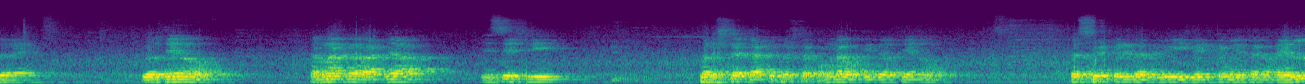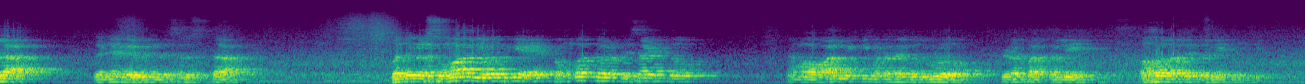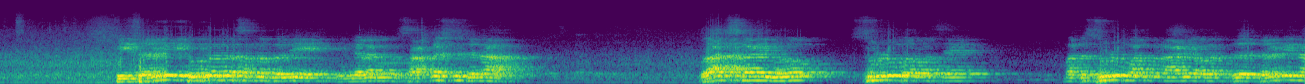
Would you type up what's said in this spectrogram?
ಕೊಟ್ಟಿದ್ದಾರೆ ಇವತ್ತೇನು ಕರ್ನಾಟಕ ರಾಜ್ಯ ಎಸ್ ಎಸ್ ಟಿ ಪರಿಷ್ಠ, ಜಾತಿ ಪರಿಷ್ಠ ಪಂಗಡ ವತಿಯಿಂದ ಇವತ್ತೇನು ಪ್ರೆಸ್ ಕರೀತಾ ಇದ್ದೀವಿ. ಈ ವೇದಿಕೆ ಮೇಲೆ ಇರ್ತಕ್ಕಂಥ ಎಲ್ಲ ಗಣ್ಯರಿಗೆ ಅಭಿನಂದನೆ ಸಲ್ಲಿಸುತ್ತಾ ಬಂಧುಗಳ ಸುಮಾರು ಇವತ್ತಿಗೆ ತೊಂಬತ್ತೇಳು ದಿವಸ ಆಯಿತು. ನಮ್ಮ ವಾಲ್ಮೀಕಿ ಮಠದ ಗುರುಗಳು ಕ್ರೀಡಾ ಪಾರ್ಕ್ನಲ್ಲಿ ಅಹೋರಾತ್ರಿ ಕುಂತಿ ಈ ಧರಣಿ ಕುಂತಂತ ಸಂದರ್ಭದಲ್ಲಿ ನಿಮ್ಗೆಲ್ಲ ಗೊತ್ತು, ಸಾಕಷ್ಟು ಜನ ರಾಜಕಾರಣಿಗಳು ಸುಳ್ಳು ಭರವಸೆ ಮತ್ತು ಸುಳ್ಳು ಮಾತುಗಳು ಆಡಿ ಅವರ ಧರಣಿನ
